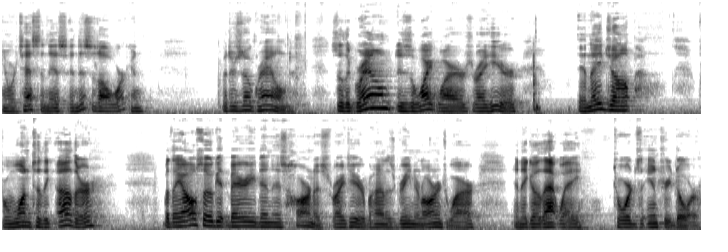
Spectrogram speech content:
and we're testing this and this is all working, but there's no ground. So the ground is the white wires right here and they jump from one to the other, but they also get buried in this harness right here behind this green and orange wire and they go that way towards the entry door.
